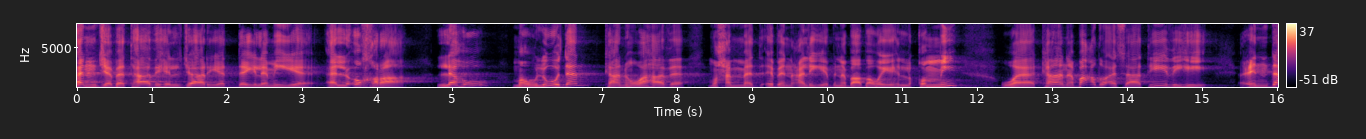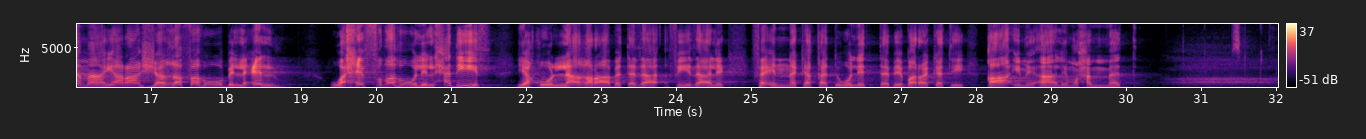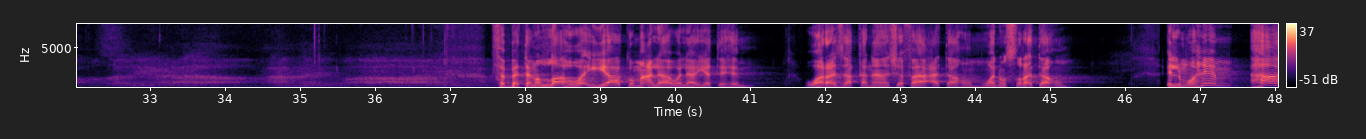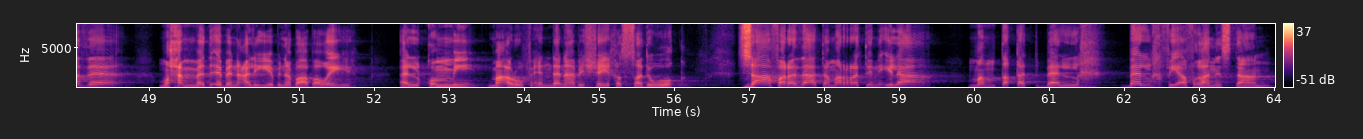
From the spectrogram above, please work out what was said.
وانجبت هذه الجارية الديلمية الأخرى له مولودا كان هو هذا محمد ابن علي بن بابويه القمي وكان بعض اساتذه عندما يرى شغفه بالعلم وحفظه للحديث يقول لا غرابة في ذلك فإنك قد ولدت ببركة قائم آل محمد. ثبتنا الله وإياكم على ولايتهم ورزقنا شفاعتهم ونصرتهم. المهم هذا محمد ابن علي بن بابويه القمي معروف عندنا بالشيخ الصدوق. سافر ذات مرة إلى منطقة بلخ بلخ في أفغانستان.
